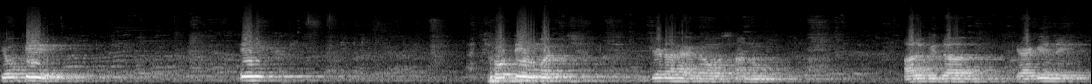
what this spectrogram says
ਕਿਉਂਕਿ ਇੱਕ ਛੋਟੀ ਉਮਰ 'ਚ ਜਿਹੜਾ ਹੈਗਾ ਉਹ ਸਾਨੂੰ ਅਲਵਿਦਾ ਕਹਿ ਗਏ ਨੇ।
